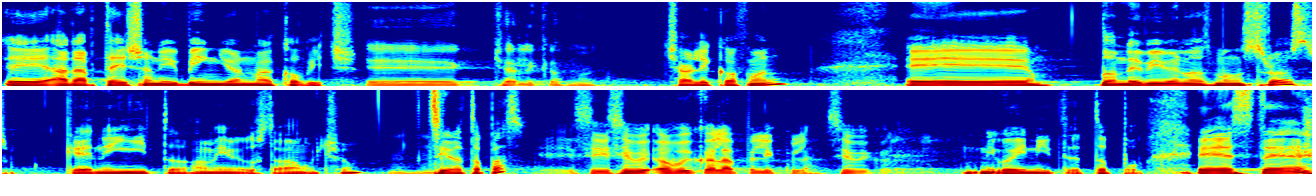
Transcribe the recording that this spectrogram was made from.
Eh, Adaptation y Being John Malkovich. Eh, Charlie Kaufman. Charlie Kaufman. Eh, Donde viven los monstruos, que niñito, a mí me gustaba mucho. ¿Sí lo topas? Sí, sí, ubico la película. Sí, ubico la película. Ni güey, ni te topo. Este,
